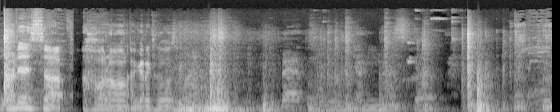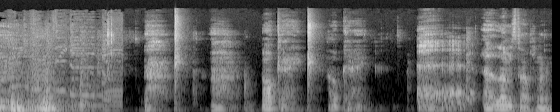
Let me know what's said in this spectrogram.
What is up? Hold on, I gotta close my bathroom. Got me messed up. Okay, okay. Uh, let me stop playing.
